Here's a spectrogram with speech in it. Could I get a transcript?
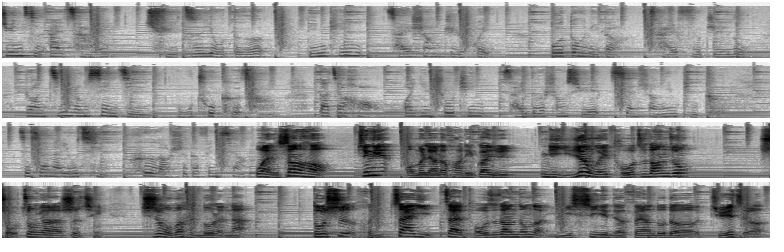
君子爱财，取之有德。聆听财商智慧，拨动你的财富之路，让金融陷阱无处可藏。大家好，欢迎收听财德商学线上音频课。接下来有请贺老师的分享。晚上好，今天我们聊的话题关于你认为投资当中所重要的事情。其实我们很多人呢。都是很在意在投资当中的一系列的非常多的抉择。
